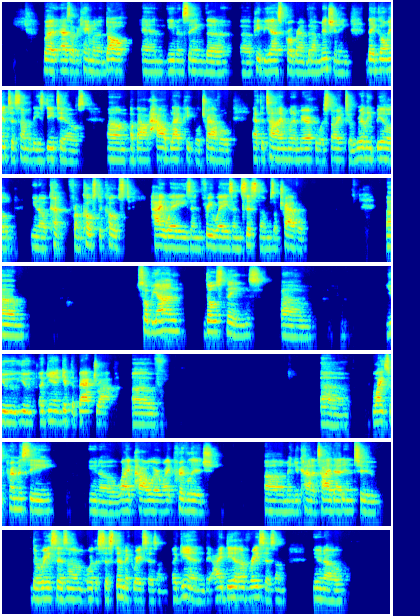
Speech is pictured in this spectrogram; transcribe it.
But as I became an adult and even seeing the uh, PBS program that I'm mentioning, they go into some of these details um, about how Black people traveled at the time when America was starting to really build, you know, from coast to coast highways and freeways and systems of travel. Um, so beyond those things, um, you you again get the backdrop of uh, white supremacy, you know, white power, white privilege, um, and you kind of tie that into the racism or the systemic racism. Again, the idea of racism, you know,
